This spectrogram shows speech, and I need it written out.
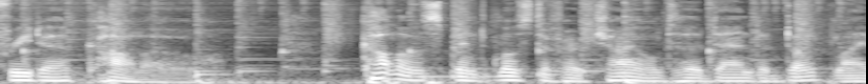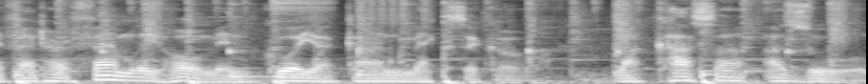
Frida Kahlo. Kahlo spent most of her childhood and adult life at her family home in Coyoacán, Mexico, La Casa Azul.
